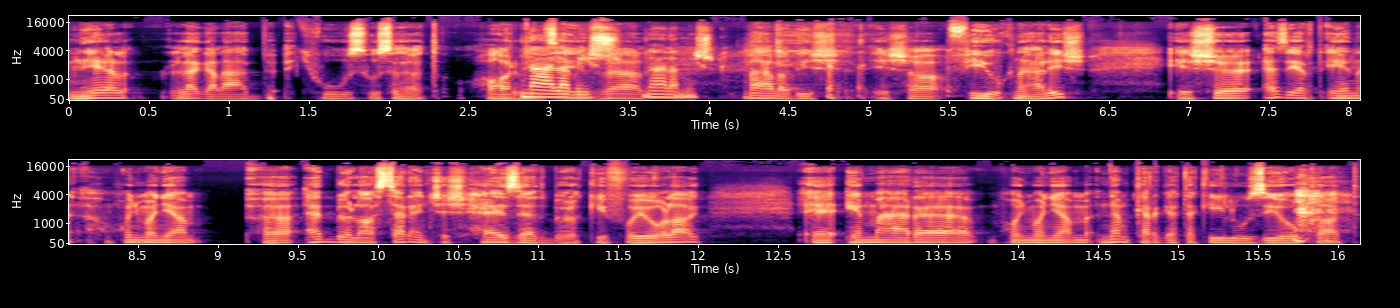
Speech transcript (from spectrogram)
nél legalább egy 20-25-30 nálam évvel. Is, nálam is. Nálad is, és a fiúknál is. És ezért én, hogy mondjam, ebből a szerencsés helyzetből kifolyólag én már, hogy mondjam, nem kergetek illúziókat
